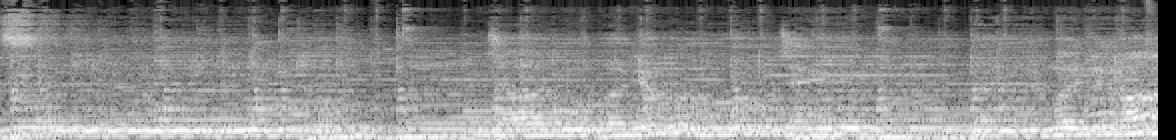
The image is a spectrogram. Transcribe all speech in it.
સમીરનો જાદુ ભર્યો જય તન મનમાં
